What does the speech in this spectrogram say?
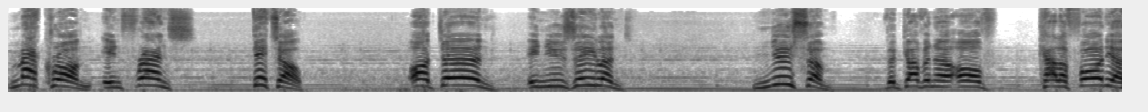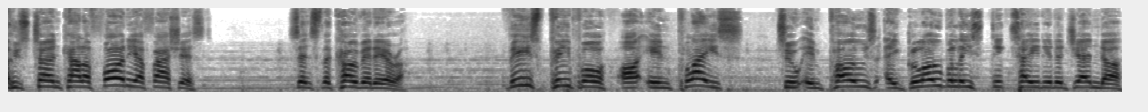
Macron in France, ditto. Ardern in New Zealand. Newsom, the governor of California, who's turned California fascist since the COVID era. These people are in place to impose a globally dictated agenda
